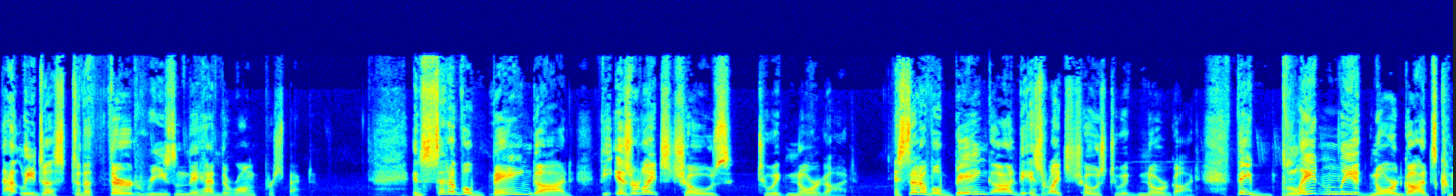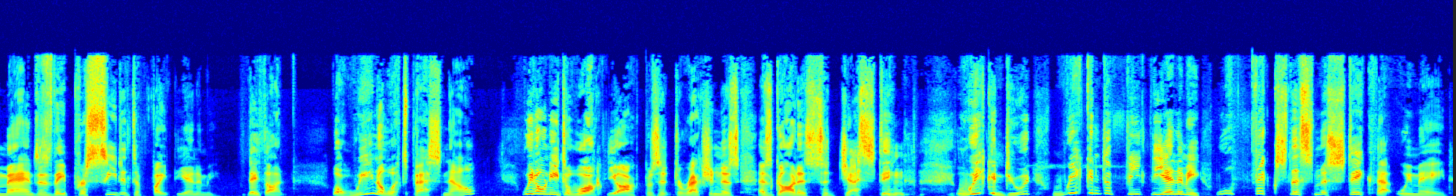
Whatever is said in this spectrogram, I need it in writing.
That leads us to the third reason they had the wrong perspective. Instead of obeying God, the Israelites chose to ignore God. Instead of obeying God, the Israelites chose to ignore God. They blatantly ignored God's commands as they proceeded to fight the enemy. They thought, well, we know what's best now. We don't need to walk the opposite direction as, as God is suggesting. We can do it. We can defeat the enemy. We'll fix this mistake that we made.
